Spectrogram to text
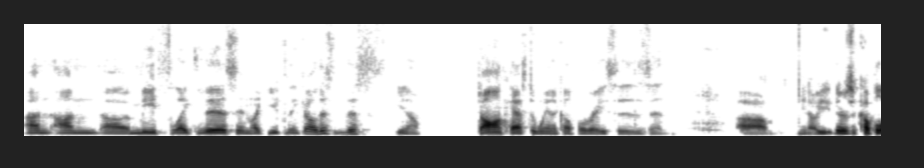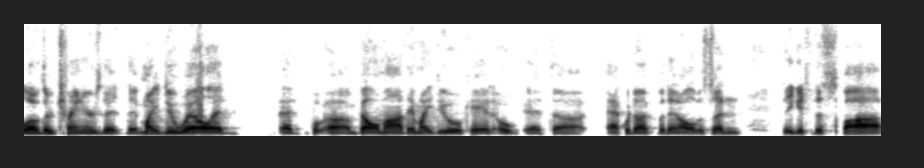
on on uh, meets like this, and like you think, oh, this this you know, Donk has to win a couple races, and um, you know, there's a couple of other trainers that that might do well at at uh, Belmont. They might do okay at at uh, Aqueduct, but then all of a sudden they get to the spa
